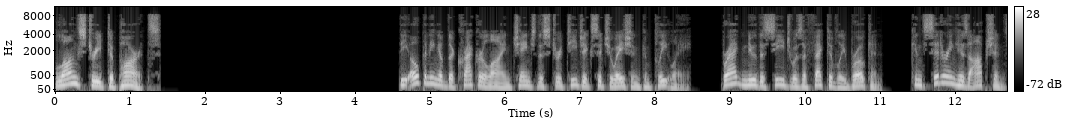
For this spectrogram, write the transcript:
Longstreet departs The opening of the Cracker Line changed the strategic situation completely. Bragg knew the siege was effectively broken. Considering his options,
